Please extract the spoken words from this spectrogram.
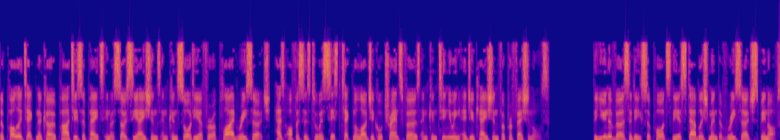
The Politecnico participates in associations and consortia for applied research, has offices to assist technological transfers and continuing education for professionals. The university supports the establishment of research spin-offs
